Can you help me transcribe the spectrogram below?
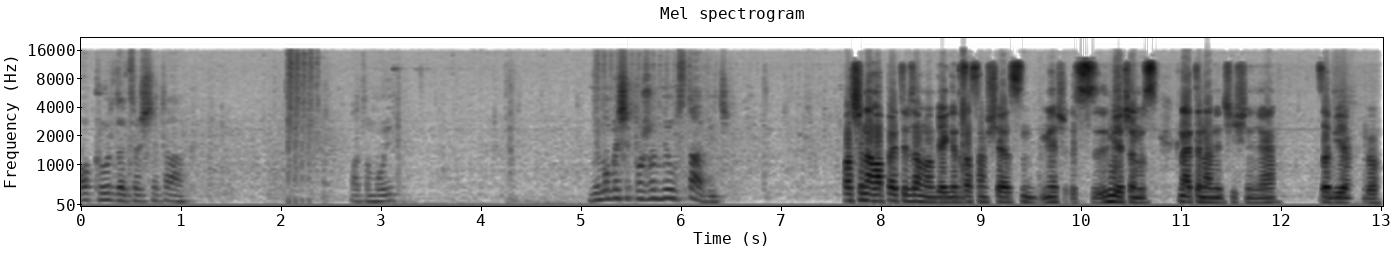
O kurde, coś nie tak. O to mój. Nie mogę się porządnie ustawić. Patrzę na mapę, typ za mną biegnie, odwracam się z, miecz, z mieczem, z knajty na mnie ciśnie, nie? Zabiłem go.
